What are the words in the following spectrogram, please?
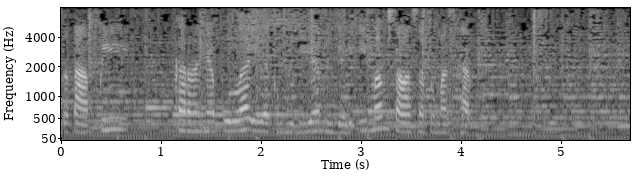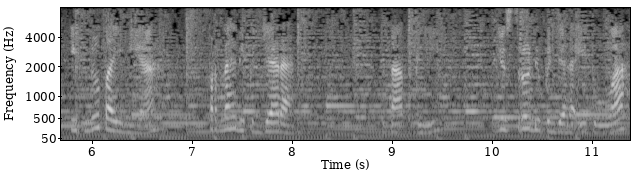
Tetapi karenanya pula ia kemudian menjadi imam salah satu mazhab. Ibnu Taimiyah pernah di penjara. Tapi, justru di penjara itulah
